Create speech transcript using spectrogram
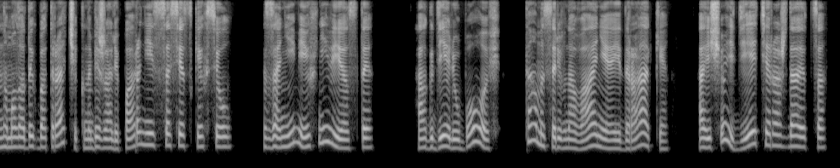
На молодых батрачек набежали парни из соседских сел, за ними их невесты. А где любовь, там и соревнования, и драки, а еще и дети рождаются.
